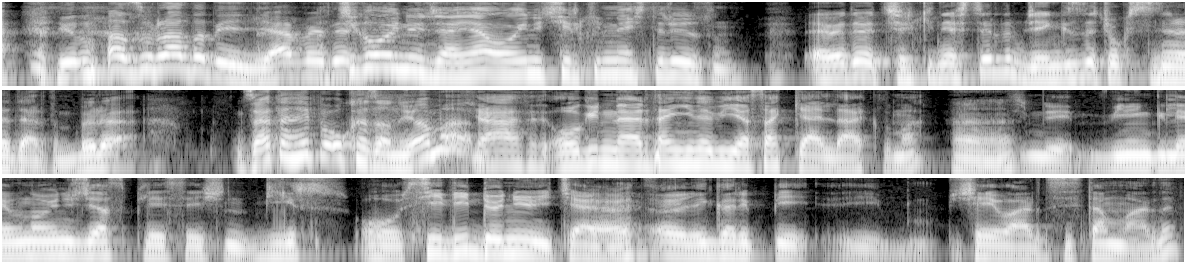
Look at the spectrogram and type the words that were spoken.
Yılmaz Vural da değil ya. Böyle... Açık oynayacaksın ya oyunu çirkinleştiriyorsun. Evet evet çirkinleştirdim. Cengiz'i de çok sinir ederdim. Böyle zaten hep o kazanıyor ama Ya o günlerden yine bir yasak geldi aklıma. He. Şimdi Winning Eleven oynayacağız PlayStation 1. O CD dönüyor içeride. Evet. Öyle garip bir e, şey vardı, sistem vardı.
